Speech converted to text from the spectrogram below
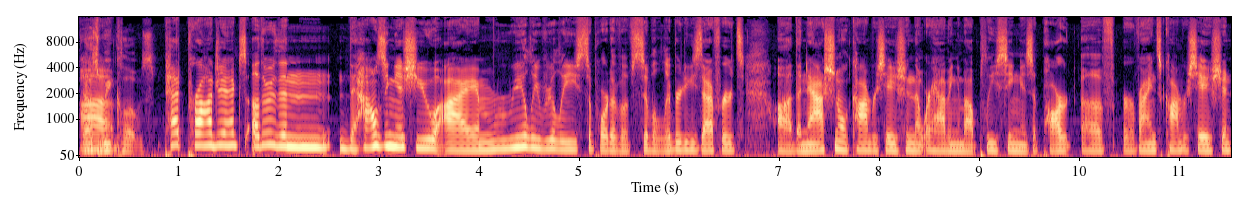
As we Uh, close. Pet projects, other than the housing issue, I am really, really supportive of civil liberties efforts. Uh, the national conversation that we're having about policing is a part of Irvine's conversation.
